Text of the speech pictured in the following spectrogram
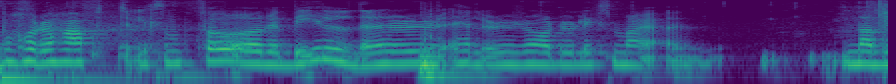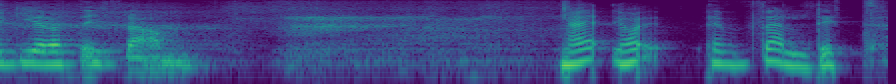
Vad har du haft liksom förebilder eller, eller hur har du liksom eh, navigerat dig fram? Nej, jag är väldigt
